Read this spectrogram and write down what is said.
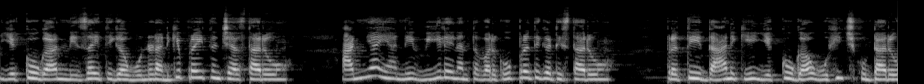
ఎక్కువగా నిజాయితీగా ఉండడానికి ప్రయత్నం చేస్తారు. అన్యాయాన్ని వీలైనంత వరకు ప్రతిఘటిస్తారు. ప్రతి దానికి ఎక్కువగా ఊహించుకుంటారు.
